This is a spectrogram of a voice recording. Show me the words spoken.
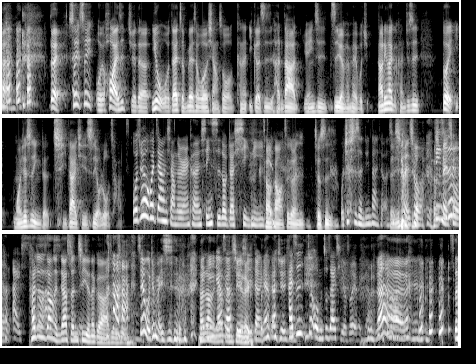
感。对，所以所以我后来是觉得，因为我在准备的时候，我想说，可能一个是很大原因是资源分配不均，然后另外一个可能就是对。某一些事情的期待其实是有落差的。我觉得会这样想的人，可能心思都比较细腻一点。糟糕，这个人就是我就是神经大条，是没错，是没错，很爱惜。他就是让人家生气的那个啊，是不是？所以我就没事。他让人家生气的那个，你要不要学习？还是就我们住在一起，有时候也会这样。什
